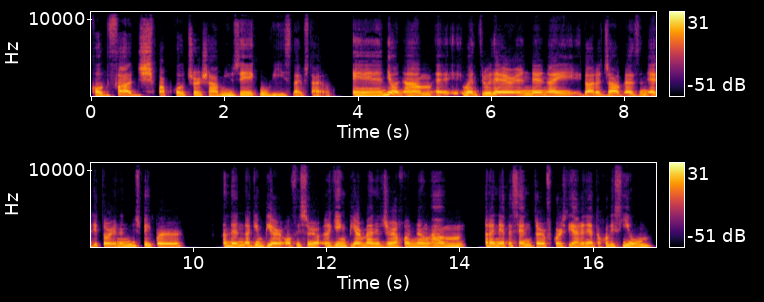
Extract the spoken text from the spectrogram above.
called Fudge, pop culture, shop music, movies, lifestyle. And yun, um, I went through there, and then I got a job as an editor in a newspaper, and then again PR officer, again PR manager ako ng um, Araneta Center, of course, the Araneta Coliseum.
